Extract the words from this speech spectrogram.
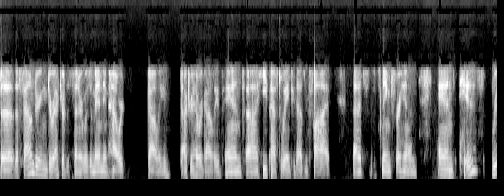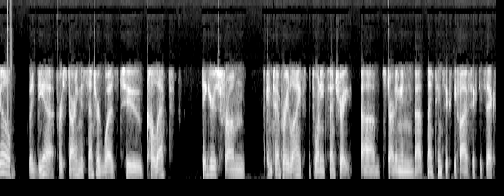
The the founding director of the center was a man named Howard Gottlieb, Dr. Howard Gottlieb, and uh, he passed away in 2005. And it's, it's named for him. And his real idea for starting the center was to collect figures from contemporary life, the 20th century, um, starting in about 1965, 66,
